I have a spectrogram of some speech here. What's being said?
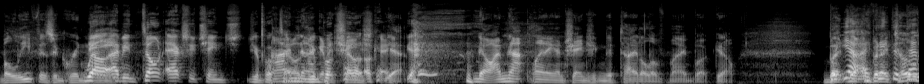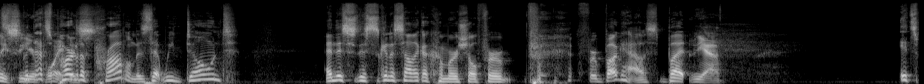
Belief is a grenade. Well, I mean, don't actually change your book title. i'm not your gonna title- change Okay. yeah, no i'm not planning on changing the title of my book you know. But yeah, no, I but i that totally that's, see but your that's point. part of the problem is that we don't. And this this is going to sound like a commercial for for Bughouse, but yeah it's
